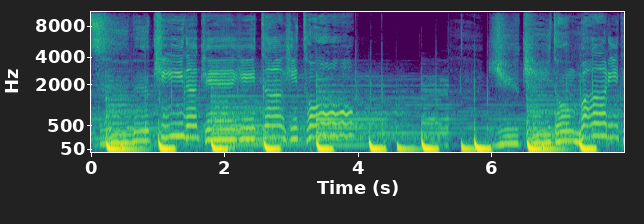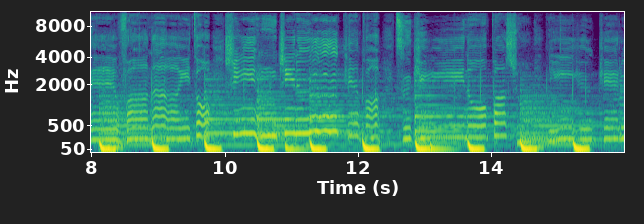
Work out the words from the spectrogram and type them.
つむきなけいた人行き止まりではないと信じ抜けば次の場所に行ける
